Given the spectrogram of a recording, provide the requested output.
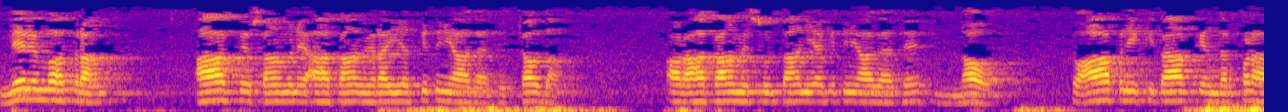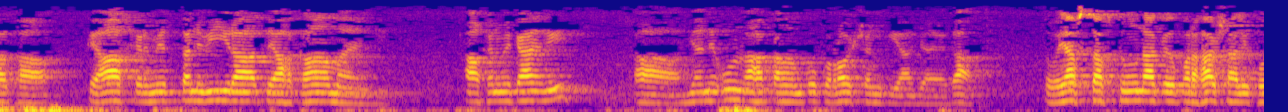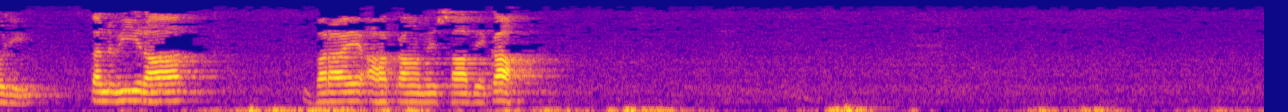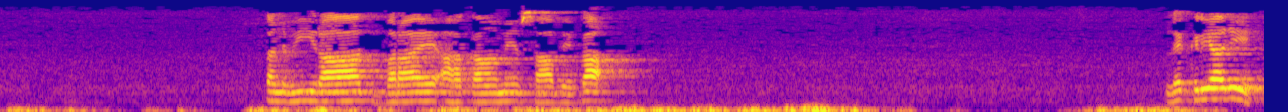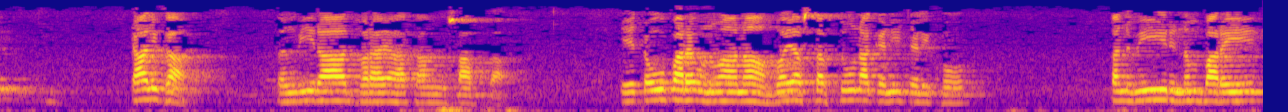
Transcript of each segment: میرے محترم، آپ کے سامنے احکام ریت کتنی آ گئے تھے؟ چودہ۔ اور احکام سلطانیہ کتنی آ گئے تھے؟ نو۔ تو آپ نے کتاب کے اندر پڑھا تھا کہ آخر میں تنویرات احکام آئیں گی۔ آخر میں کیا آئیں گی؟ یعنی ان احکام کو روشن کیا جائے گا۔ تو یس تفتونہ کے اوپر ہاشا لکھو جی تنویرات برائے احکام سابقہ۔ تنویرات برائے احکام سابقہ۔ لکھ لیا جی۔ کیا لکھا؟ تنویرات برائے احکام سابقہ۔ یہ تو اوپر عنوان ویستفتونا کے نیچے لکھو۔ تنویر نمبر ایک۔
